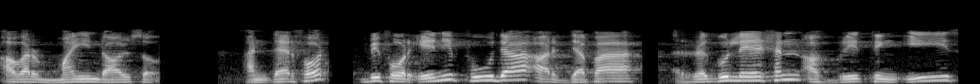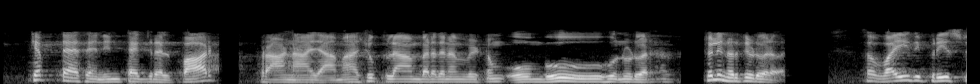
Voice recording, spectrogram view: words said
our mind also. And therefore, before any puja or japa, regulation of breathing is kept as an integral part. Pranayama, Shuklam, Bharadhanam, Vishnum, Om Bhuhu, Nudvar. Solli nirthiduvar. So why the priest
